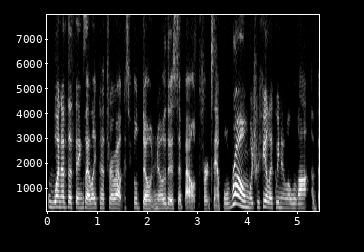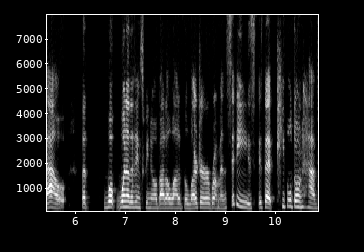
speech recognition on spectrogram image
one of the things i like to throw out because people don't know this about for example rome which we feel like we know a lot about but what one of the things we know about a lot of the larger Roman cities is that people don't have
